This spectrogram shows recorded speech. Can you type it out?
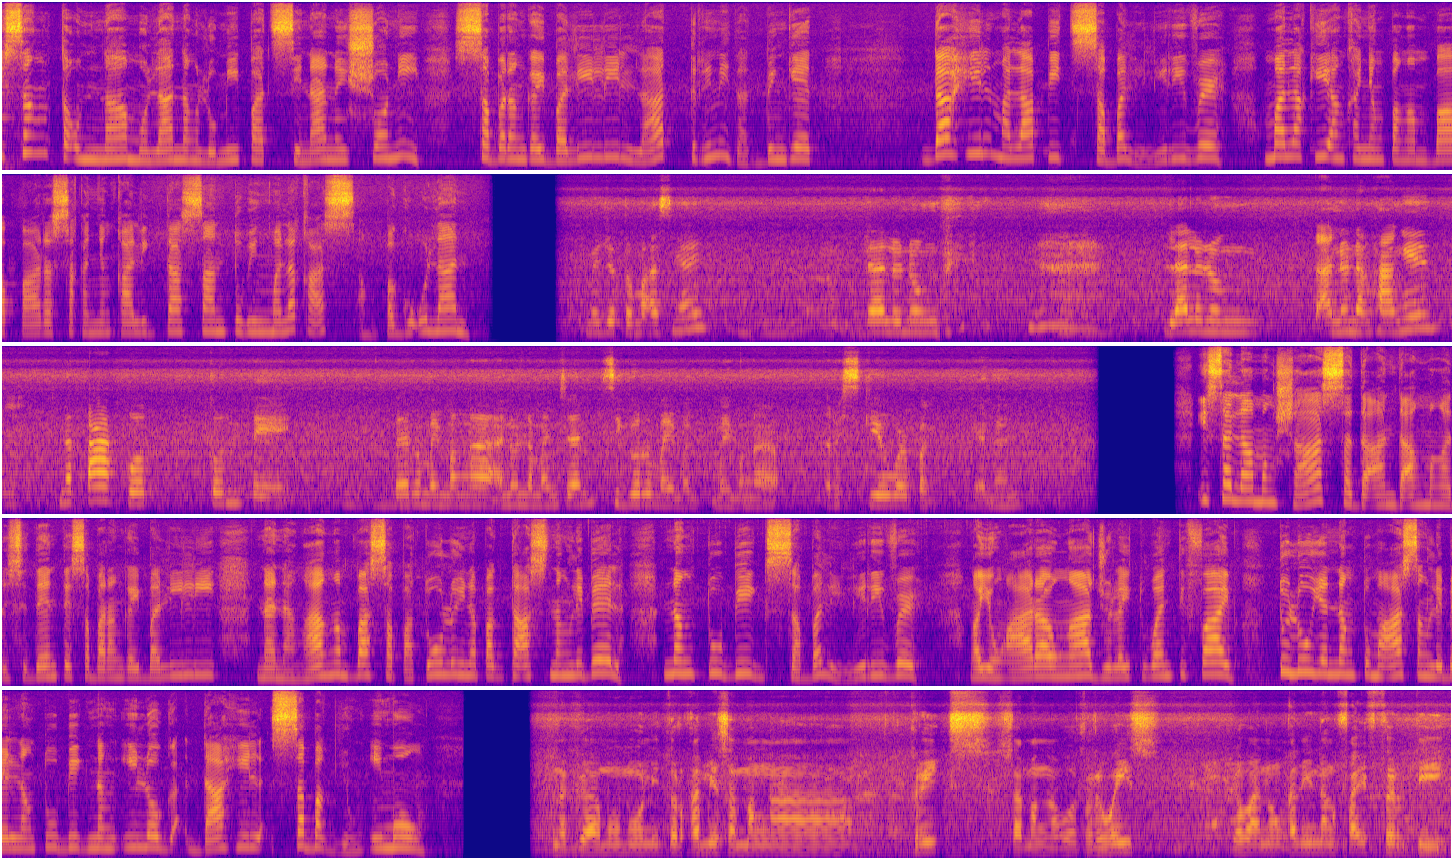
Isang taon na mula nang lumipat si Nanay Shoni sa Barangay Balili, Lat, Trinidad, Benguet. Dahil malapit sa Balili River, malaki ang kanyang pangamba para sa kanyang kaligtasan tuwing malakas ang pag-uulan. medyo tumaas nga eh. Lalo nung, lalo nung, ano ng hangin, natakot konti. Pero may mga ano naman dyan, siguro may, may mga rescuer pag ganun. Isa lamang siya sa daan-daang mga residente sa Barangay Balili na nangangamba sa patuloy na pagtaas ng level ng tubig sa Balili River. Ngayong araw nga, July 25, tuluyan nang tumaas ang level ng tubig ng ilog dahil sa bagyong imong. Nag-monitor kami sa mga creeks, sa mga waterways. Gawa nung kaninang 5.30,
